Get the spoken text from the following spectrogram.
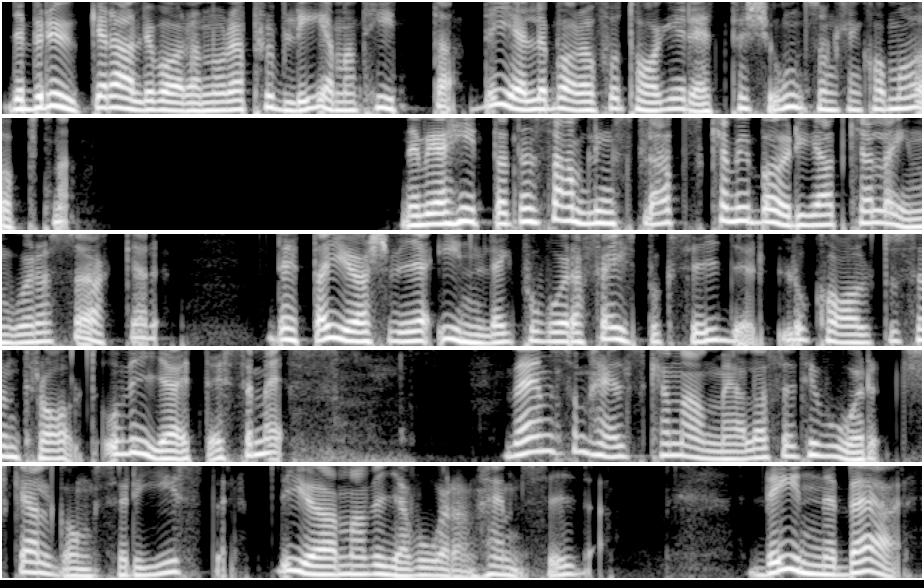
Det brukar aldrig vara några problem att hitta. Det gäller bara att få tag i rätt person som kan komma och öppna. När vi har hittat en samlingsplats kan vi börja att kalla in våra sökare. Detta görs via inlägg på våra Facebook-sidor, lokalt och centralt och via ett sms. Vem som helst kan anmäla sig till vårt skallgångsregister. Det gör man via vår hemsida. Det innebär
